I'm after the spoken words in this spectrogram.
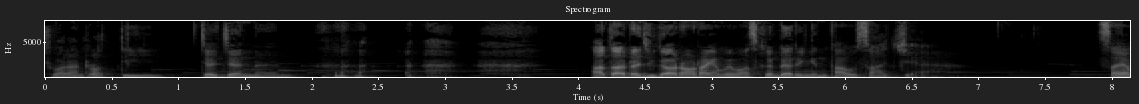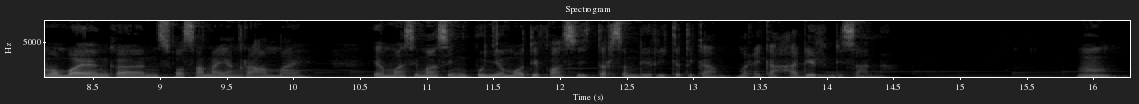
jualan roti, jajanan. Atau ada juga orang-orang yang memang sekedar ingin tahu saja. Saya membayangkan suasana yang ramai, yang masing-masing punya motivasi tersendiri ketika mereka hadir di sana. Hmm,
